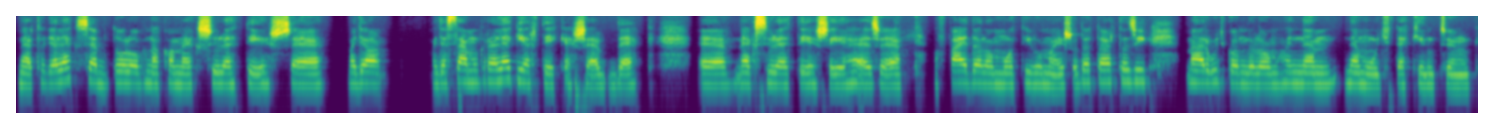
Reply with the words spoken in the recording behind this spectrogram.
mert hogy a legszebb dolognak a megszületése, vagy a, vagy a számunkra legértékesebbek megszületéséhez a fájdalom motivuma is oda tartozik, már úgy gondolom, hogy nem, nem úgy tekintünk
